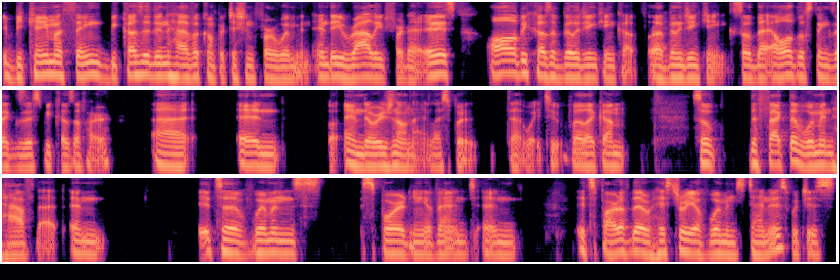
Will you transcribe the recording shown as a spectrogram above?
it became a thing because it didn't have a competition for women, and they rallied for that. And it's all because of Billie Jean King Cup, uh, Right. Billie Jean King. So that all of those things exist because of her, uh, and and the original nine. Let's put it that way too. But like um, so the fact that women have that, and it's a women's sporting event, and it's part of the history of women's tennis, which is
